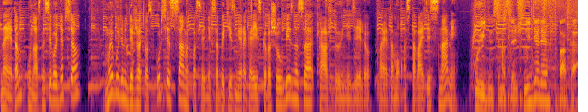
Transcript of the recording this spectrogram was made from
На этом у нас на сегодня все. Мы будем держать вас в курсе самых последних событий из мира корейского шоу-бизнеса каждую неделю. Поэтому оставайтесь с нами. Увидимся на следующей неделе. Пока.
